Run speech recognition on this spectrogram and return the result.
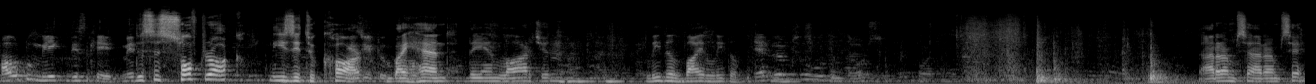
How to make this cave? Make this is soft rock, easy to carve Easy to by carve. hand. They enlarge it mm-hmm. little by little. आराम से आराम से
